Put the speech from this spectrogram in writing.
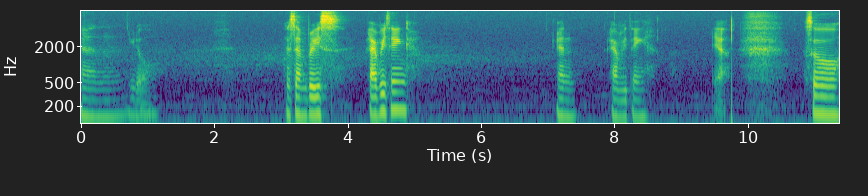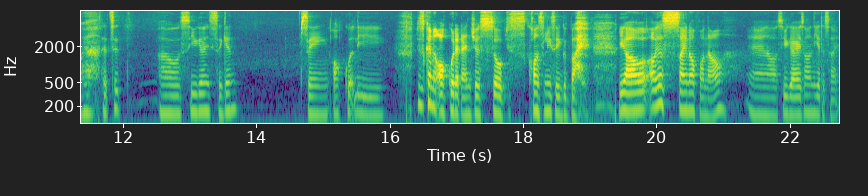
and you know just embrace everything and everything. Yeah. So yeah that's it. I'll see you guys again. Saying awkwardly just kind of awkward and anxious so just constantly say goodbye. Yeah I'll, I'll just sign off for now and I'll see you guys on the other side.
